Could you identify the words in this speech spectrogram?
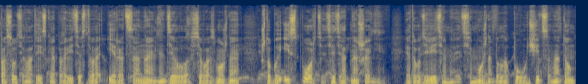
По сути, латвийское правительство иррационально делало все возможное, чтобы испортить эти отношения. Это удивительно, ведь можно было поучиться на том,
